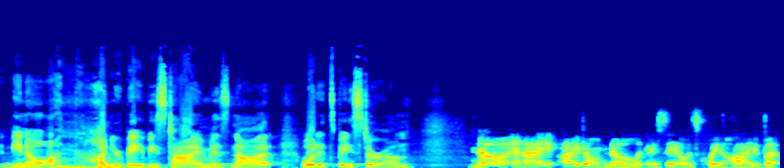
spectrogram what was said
you know, on on your baby's time is not what it's based around. No, and I I don't know. Like I say, I was quite high, but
